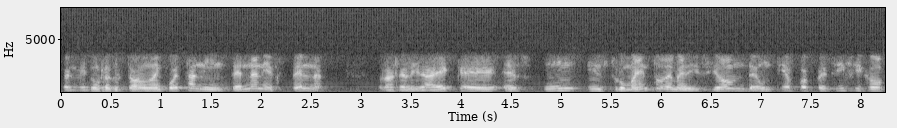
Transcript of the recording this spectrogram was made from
permite un resultado de una encuesta, ni interna ni externa. La realidad es que es un instrumento de medición de un tiempo específico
